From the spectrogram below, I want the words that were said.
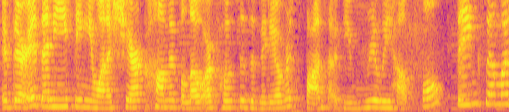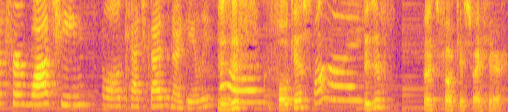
If there is anything you want to share, comment below or post as a video response. That would be really helpful. Thanks so much for watching. We'll catch you guys in our daily vlogs. Is this focused? Bye. Is it? It's focused right here.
